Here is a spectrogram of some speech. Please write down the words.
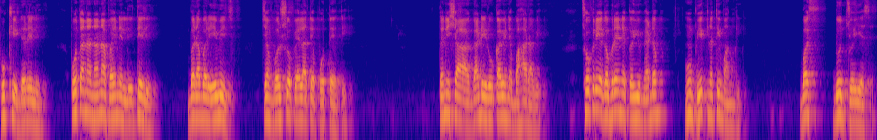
ભૂખી, ડરેલી, પોતાના નાના ભાઈને લીધેલી, બરાબર એવી જ જેમ વર્ષો પહેલાં તે પોતે હતી. તનિષા ગાડી રોકાવીને બહાર આવી. છોકરીએ ગભરાઈને કહ્યું, મેડમ, હું ભીખ નથી માંગી. બસ, દૂધ જોઈએ છે.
